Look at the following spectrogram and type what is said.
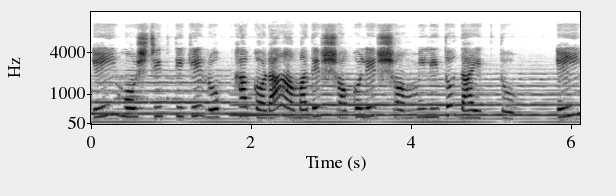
এই মসজিদটিকে রক্ষা করা আমাদের সকলের সম্মিলিত দায়িত্ব। এই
